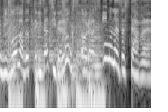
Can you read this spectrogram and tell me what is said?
prawidłowa do stylizacji deluxe oraz inne zestawy.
